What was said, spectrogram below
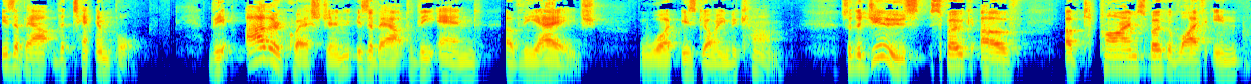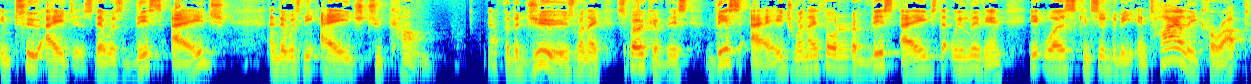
is about the temple, the other question is about the end of the age, what is going to come. So the Jews spoke of, of time, spoke of life in, in two ages. There was this age, and there was the age to come. Now, for the Jews, when they spoke of this, this age, when they thought of this age that we live in, it was considered to be entirely corrupt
